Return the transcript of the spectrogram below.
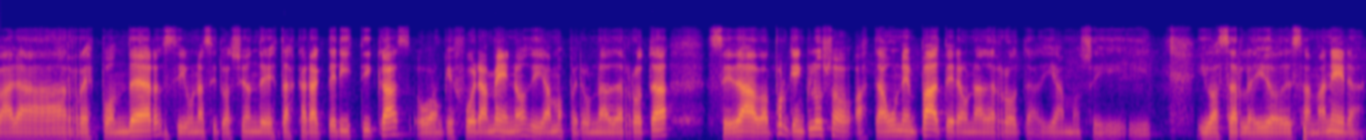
para responder si una situación de estas características, o aunque fuera menos, digamos, pero una derrota se daba, porque incluso hasta un empate era una derrota, digamos, y, iba a ser leído de esa manera.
